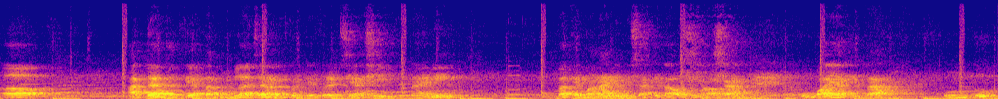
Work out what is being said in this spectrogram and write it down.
eh, ada kegiatan pembelajaran berdiferensiasi. Nah ini bagaimana ini bisa kita optimalkan upaya kita untuk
